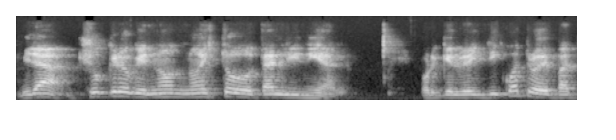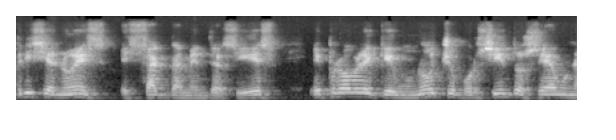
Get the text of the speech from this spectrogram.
Mira, yo creo que no, no es todo tan lineal porque el 24 de Patricia no es exactamente así, es, es probable que un 8% sea un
